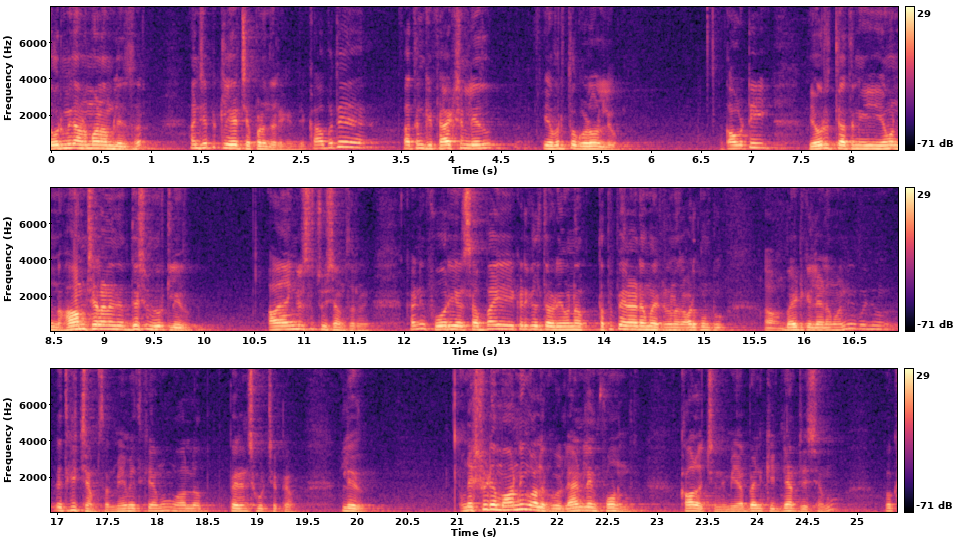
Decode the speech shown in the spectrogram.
ఎవరి మీద అనుమానం లేదు సార్ అని చెప్పి క్లియర్ చెప్పడం జరిగింది. కాకపోతే అతనికి ఫ్యాక్షన్ లేదు ఎవరితో గొడవలు లేవు. కాబట్టి ఎవరు అతనికి ఏమన్నా హామ్ చేయాలనే ఉద్దేశం ఎవరికి లేదు. ఆ యాంగిల్స్ చూసాం సార్. కానీ ఫోర్ ఇయర్స్ అబ్బాయి ఎక్కడికి వెళ్తాడు ఏమన్నా తప్పిపోయినాడేమో ఎక్కడన్నా ఆడుకుంటూ. బయటికి వెళ్ళాడేమో అని కొంచెం వెతికిచ్చాం సార్. మేము వెతికాము వాళ్ళ పేరెంట్స్ కూడా చెప్పాము లేదు. నెక్స్ట్ డే మార్నింగ్ వాళ్ళకు ల్యాండ్ లైన్ ఫోన్ ఉంది. కాల్ వచ్చింది. మీ అబ్బాయిని కిడ్నాప్ చేసాము ఒక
